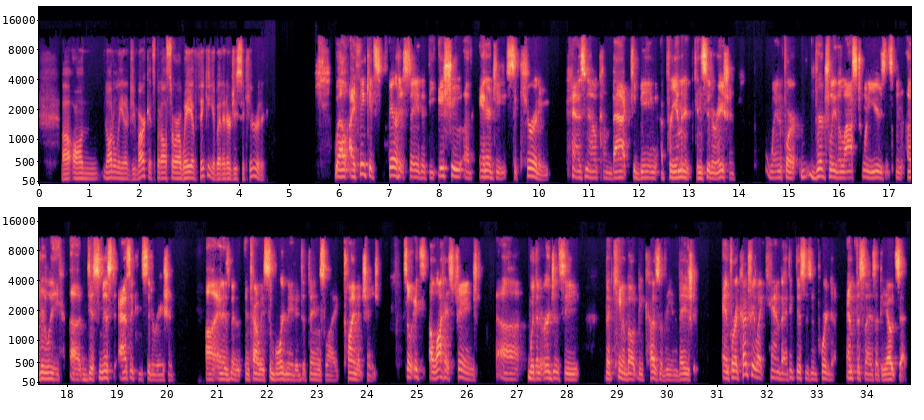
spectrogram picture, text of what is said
uh, on not only energy markets, but also our way of thinking about energy security? Well, I think it's fair to say that the issue of energy security has now come back to being a preeminent consideration when for virtually the last 20 years it's been utterly uh, dismissed as a consideration uh, and has been entirely subordinated to things like climate change. So it's a lot has changed uh, with an urgency that came about because of the invasion. And for a country like Canada, I think this is important to emphasize at the outset.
